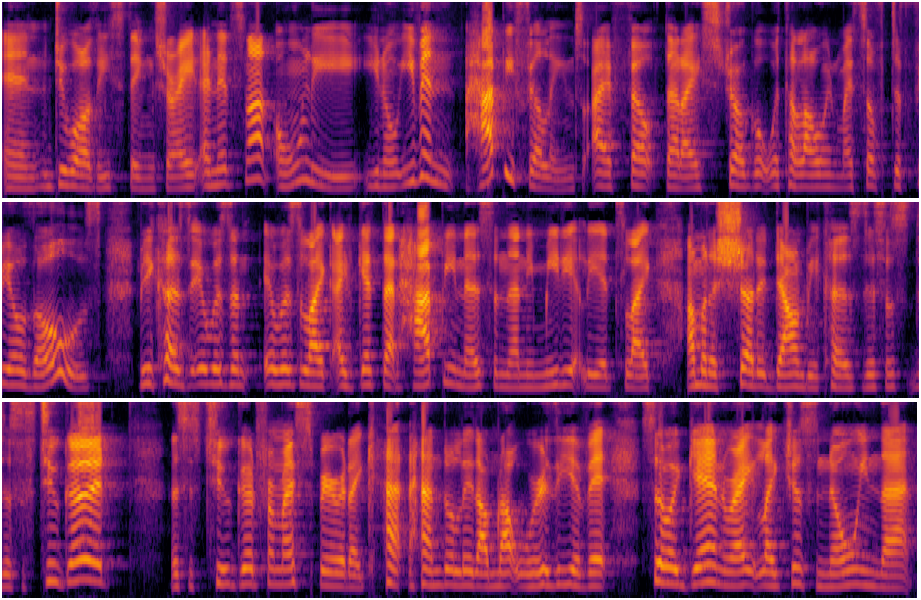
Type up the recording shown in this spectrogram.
and do all these things, right? And it's not only, you know, even happy feelings. I felt that I struggled with allowing myself to feel those because it was an it was like I'd get that happiness and then immediately it's like I'm going to shut it down because this is this is too good. This is too good for my spirit. I can't handle it. I'm not worthy of it. So again, right? Like just knowing that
